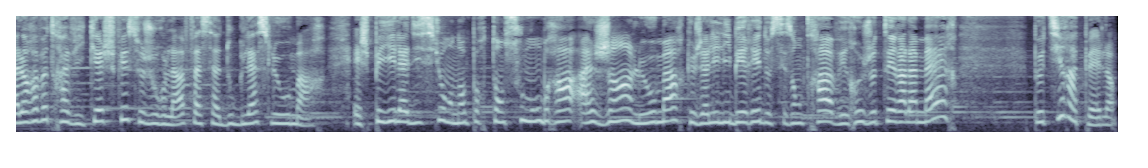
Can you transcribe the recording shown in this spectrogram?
Alors à votre avis, qu'ai-je fait ce jour-là face à Douglas le homard? Ai-je payé l'addition en emportant sous mon bras à jeun le homard que j'allais libérer de ses entraves et rejeter à la mer? Petit rappel,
